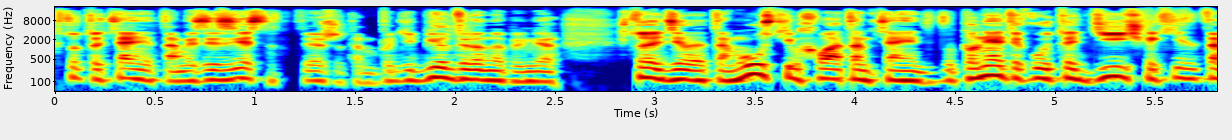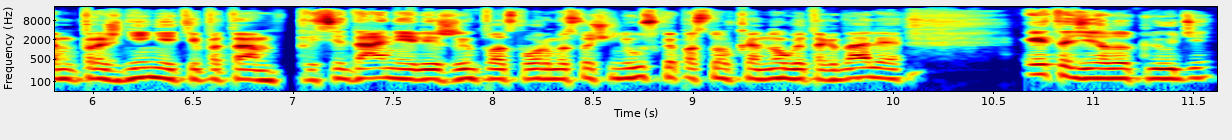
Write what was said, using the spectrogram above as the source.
кто-то тянет там из известных, те же там бодибилдера, например, что делает там узким хватом тянет, выполняет какую-то дичь, какие-то там упражнения, типа там приседания, лежим, платформы с очень узкой постановкой ног и так далее. Это делают люди,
